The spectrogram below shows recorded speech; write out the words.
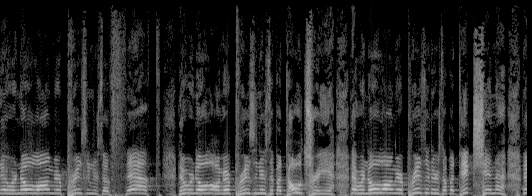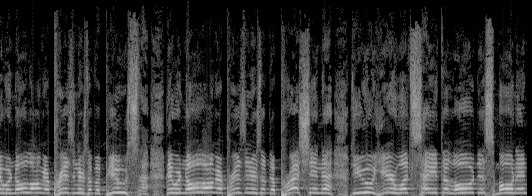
They were no longer prisoners of theft. They were no longer prisoners of adultery. They were no longer prisoners of addiction. They were no longer prisoners of abuse. They were no longer prisoners of depression. Do you hear what saith the Lord this morning?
